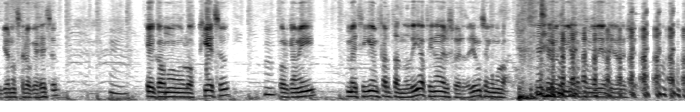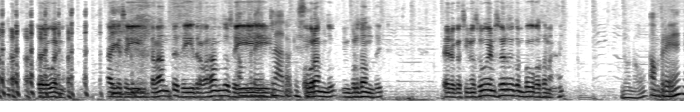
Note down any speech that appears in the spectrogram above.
yo no sé lo que es eso, que como los tiesos, porque a mí me siguen faltando días a final del sueldo. Yo no sé cómo lo hago, pero me siguen faltando días a final del sueldo. Pero bueno, hay que seguir adelante, seguir trabajando, seguir Hombre, claro que sí. cobrando, importante. Pero que si no sube el sueldo tampoco pasa nada. ¿eh? No, no. Hombre,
